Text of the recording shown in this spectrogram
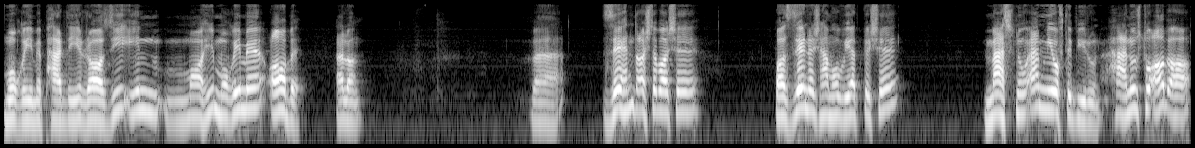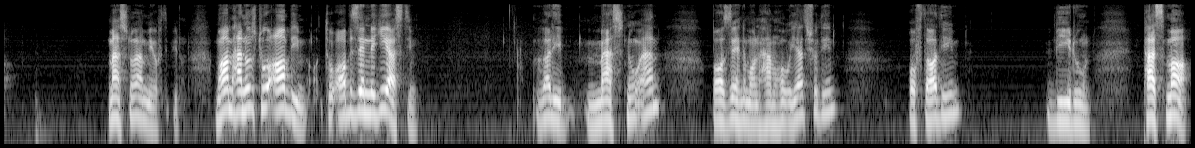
مقیم پرده رازی این ماهی مقیم آبه الان. و ذهن داشته باشه با ذهنش هم هویت بشه مصنوعا میفته بیرون. هنوز تو آب ها مصنوعا میفته بیرون. ما هم هنوز تو آبیم تو آب زندگی هستیم. ولی مصنوعا با ذهنمان هم هویت شدیم افتادیم بیرون. پس ما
